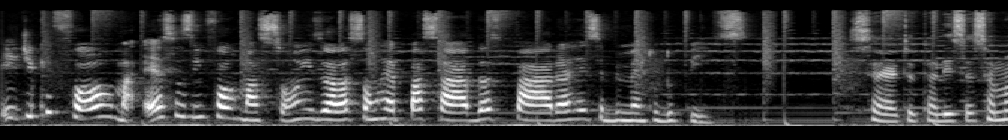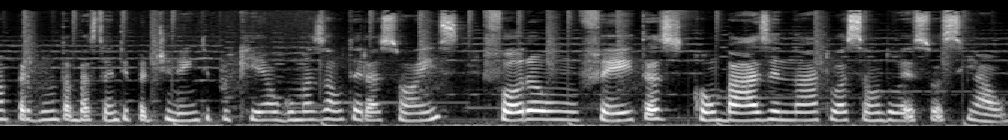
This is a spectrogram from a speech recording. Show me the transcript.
E de que forma essas informações elas são repassadas para recebimento do PIS? Certo, Thalissa, essa é uma pergunta bastante pertinente porque algumas alterações foram feitas com base na atuação do E-Social.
